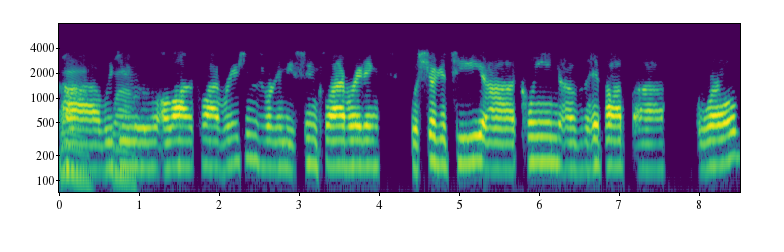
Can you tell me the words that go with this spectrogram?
Wow, Uh, we wow. do a lot of collaborations. We're going to be soon collaborating with Sugar T, uh, queen of the hip hop uh, world.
